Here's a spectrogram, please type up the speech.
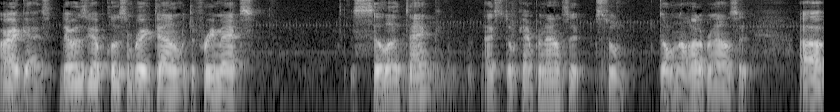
Alright guys, that was the up close and breakdown with the Freemax Scylla tank. I still can't pronounce it, still don't know how to pronounce it. Uh,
